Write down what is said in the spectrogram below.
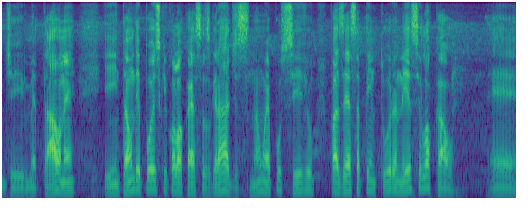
de metal, né? E então depois que colocar essas grades, não é possível fazer essa pintura nesse local. É,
